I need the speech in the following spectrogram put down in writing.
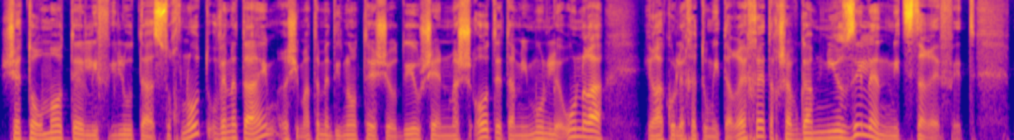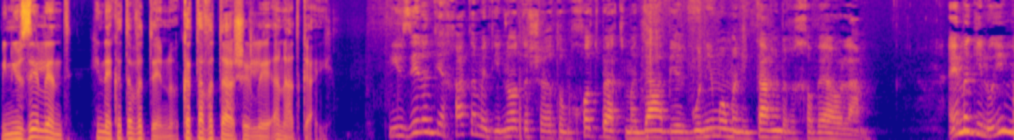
שתורמות לפעילות הסוכנות, ובינתיים רשימת המדינות שהודיעו שהן משעות את המימון לאונר"א, היא רק הולכת ומתארכת. עכשיו גם ניו זילנד מצטרפת. מניו זילנד, הנה כתבתנו, כתבתה של ענת גיא. ניו זילנד היא אחת המדינות אשר תומכות בהתמדה בארגונים הומניטריים ברחבי העולם. האם הגילויים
